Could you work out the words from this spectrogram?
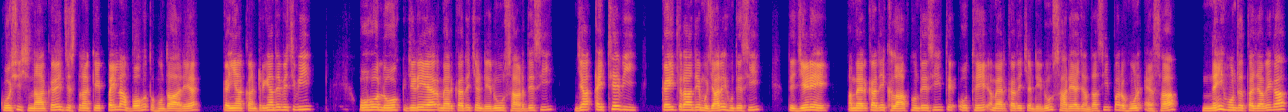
ਕੋਸ਼ਿਸ਼ ਨਾ ਕਰੇ, ਜਿਸ ਤਰ੍ਹਾਂ ਕਿ ਪਹਿਲਾਂ ਬਹੁਤ ਹੁੰਦਾ ਆ ਰਿਹਾ ਕਈਆਂ ਕੰਟਰੀਆਂ ਦੇ ਵਿੱਚ ਵੀ। ਉਹ ਲੋਕ ਜਿਹੜੇ ਆ ਅਮਰੀਕਾ ਦੇ ਝੰਡੇ ਨੂੰ ਸਾੜਦੇ ਸੀ ਜਾਂ ਇੱਥੇ ਵੀ ਕਈ ਤਰ੍ਹਾਂ ਦੇ ਮੁਜ਼ਾਹਰੇ ਹੁੰਦੇ ਸੀ ਤੇ ਜਿਹੜੇ ਅਮਰੀਕਾ ਦੇ ਖਿਲਾਫ ਹੁੰਦੇ ਸੀ ਤੇ ਉੱਥੇ ਅਮਰੀਕਾ ਦੇ ਝੰਡੇ ਨੂੰ ਸਾੜਿਆ ਜਾਂਦਾ ਸੀ, ਪਰ ਹੁਣ ਐਸਾ ਨਹੀਂ ਹੋਣ ਦਿੱਤਾ ਜਾਵੇਗਾ।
